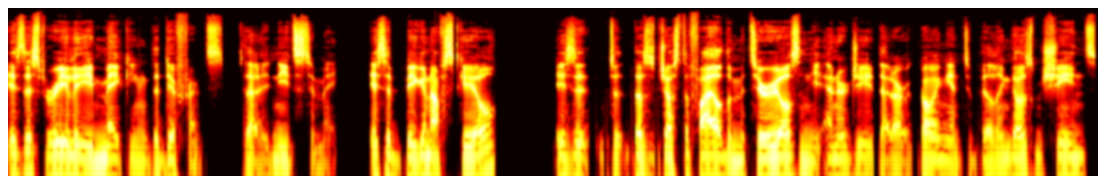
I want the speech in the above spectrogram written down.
is this really making the difference that it needs to make? Is it big enough scale? Is it, does it justify all the materials and the energy that are going into building those machines?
